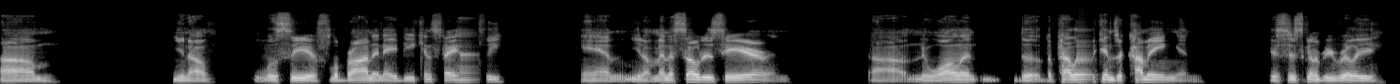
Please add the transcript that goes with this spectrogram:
um, you know we'll see if LeBron and AD can stay healthy, and you know Minnesota's here, and uh, New Orleans, the the Pelicans are coming, and it's just going to be really,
